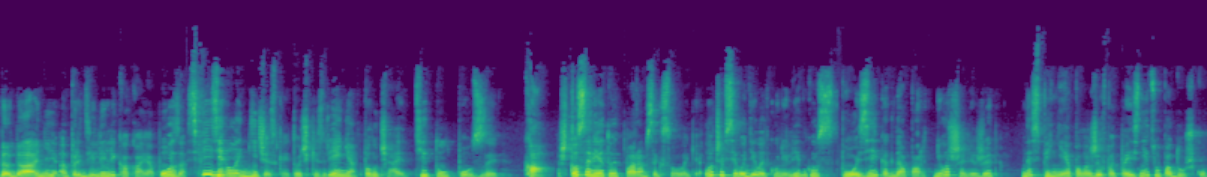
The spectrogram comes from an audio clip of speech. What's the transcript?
Да-да, они определили, какая поза с физиологической точки зрения получает титул позы к. Что советуют парам сексологи? Лучше всего делать кунилингус в позе, когда партнерша лежит на спине, положив под поясницу подушку.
